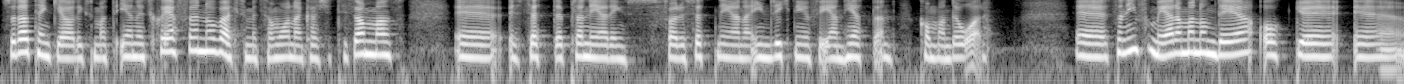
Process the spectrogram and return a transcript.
Så där tänker jag liksom att enhetschefen och verksamhetssamordnaren kanske tillsammans eh, sätter planeringsförutsättningarna, inriktningen för enheten kommande år. Eh, sen informerar man om det och, eh, eh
